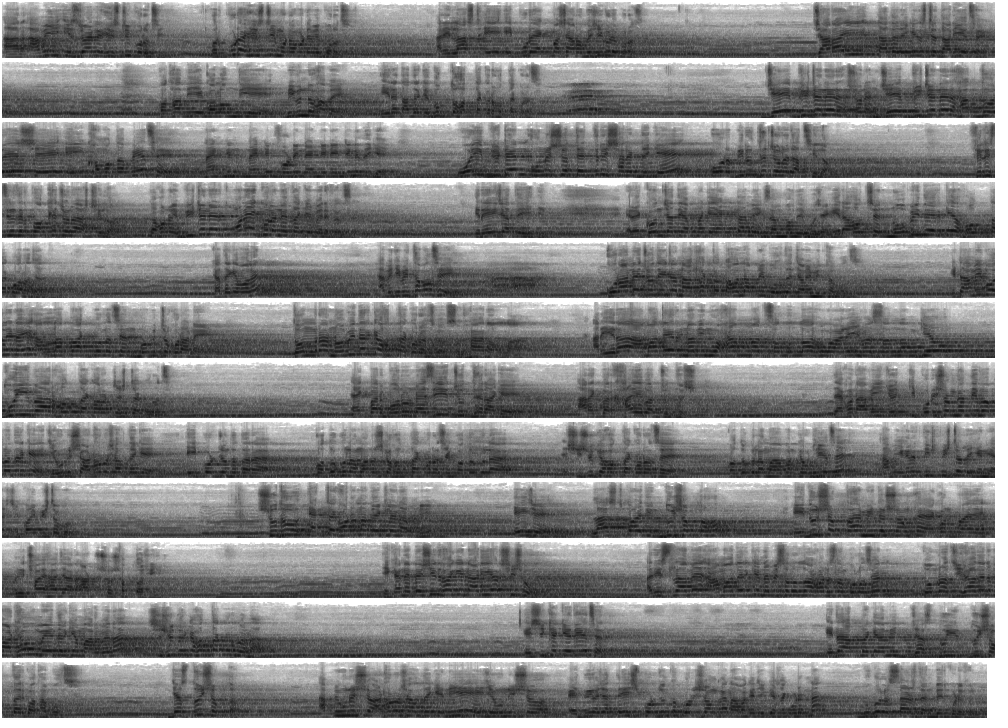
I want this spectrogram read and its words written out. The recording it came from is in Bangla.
আর আমি ইসরায়েলের হিস্ট্রি পড়েছি। ওর পুরো হিস্ট্রি মোটামুটি আমি পড়েছি। আর এই লাস্ট এই এই পুরো এক মাসে আরও বেশি করে পড়েছি। যারাই তাদের এগেনস্টে দাঁড়িয়েছে, কথা দিয়ে, কলম দিয়ে, বিভিন্নভাবে, এরা তাদেরকে গুপ্ত হত্যা করে হত্যা করেছে। যে ব্রিটেনের শোনেন, যে ব্রিটেনের হাত ধরে সে এই ক্ষমতা পেয়েছে নাইনটিন নাইনটিন ফোরটিন নাইনটিন এইটিনের দিকে, ওই ব্রিটেন উনিশশো তেত্রিশ সালের দিকে ওর বিরুদ্ধে চলে যাচ্ছিল। ফিলিস্তিনিদের পক্ষে চলে আসছিল। তখন ওই ব্রিটেনের অনেকগুলো নেতাকে মেরে ফেলছে। এরা এই জাতি। এরা কোন জাতি? আপনাকে একটা আমি এক্সাম্পল দিয়ে বোঝাই। এরা হচ্ছে নবীদেরকে হত্যা করা জাতি। কাদেরকে বলেন? আমি কি মিথ্যা বলছি? কোরআনে যদি এটা না থাকতো, তাহলে আপনি বলতেন যে আমি মিথ্যা বলছি। এটা আমি বলি নাই, আল্লাহ পাক বলেছেন পবিত্র কোরআনে, তোমরা নবীদেরকে হত্যা করেছ। সুফান আল্লাহ আর এরা আমাদের নবী মুহাম্মদ সাল্লাহ আলী সাল্লামকেও দুইবার হত্যা করার চেষ্টা করেছে। একবার বনু নাজির যুদ্ধের আগে আর একবার খায়েবার যুদ্ধের সময়। এখন আমি কি পরিসংখ্যান দিব আপনাদেরকে? যে উনিশশো আঠারো সাল থেকে এই পর্যন্ত তারা কতগুলা মানুষকে হত্যা করেছে, কতগুলা শিশুকে হত্যা করেছে, কতগুলা মা বোনকে উঠিয়েছে? আমি এখানে তিন পৃষ্ঠা লিখে নিয়ে আসছি। কয় পৃষ্ঠা বলব শুধু একটা ঘটনা দেখলেন আপনি। এই যে লাস্ট কয়দিন? দুই সপ্তাহ? এই দুই সপ্তাহে মৃতের সংখ্যা এখন প্রায় ওই ছয় হাজার আটশো সপ্তাশি। এখানে বেশিরভাগই নারী আর শিশু। আর ইসলামে আমাদেরকে নবী সাল্লাহ ইসলাম বলেছেন, তোমরা জিহাদের মাঠেও মেয়েদেরকে মারবে না, শিশুদেরকে হত্যা করবে না। এই শিক্ষা কে দিয়েছেন? এটা আপনাকে আমি জাস্ট দুই দুই সপ্তাহের কথা বলছি। জাস্ট দুই সপ্তাহ। আপনি উনিশশো আঠারো সাল থেকে নিয়ে এই যে উনিশশো, এই দুই হাজার তেইশ পর্যন্ত পরিসংখ্যান আমাকে জিজ্ঞাসা করেন না গুগলে সার্চ দেন, বের করে ফেলুন।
